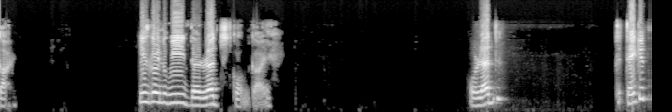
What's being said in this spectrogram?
guy. He's going to be the redstone guy. Or red? T- take it?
